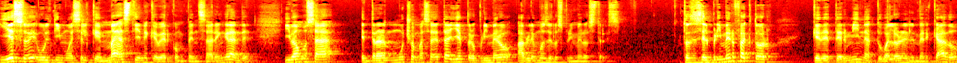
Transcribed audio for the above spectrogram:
Y ese último es el que más tiene que ver con pensar en grande y vamos a entrar mucho más a detalle, pero primero hablemos de los primeros tres. Entonces, el primer factor que determina tu valor en el mercado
